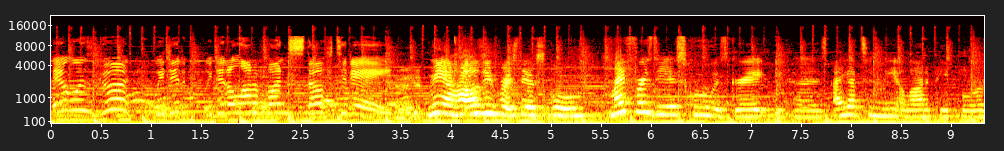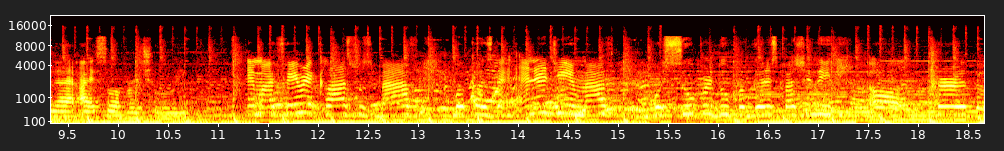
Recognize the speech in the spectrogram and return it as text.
It was good. We did we did a lot of fun stuff today. Mia, how was your first day of school? My first day of school was great because I got to meet a lot of people that I saw virtually. And my favorite class was math because the energy in math was super duper good, especially uh, her, the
